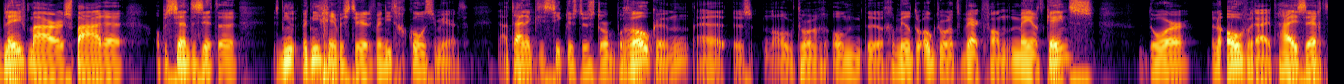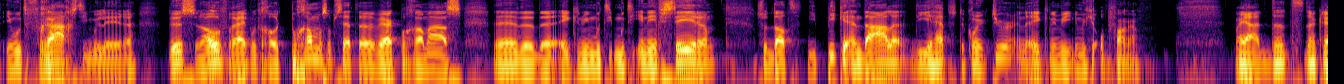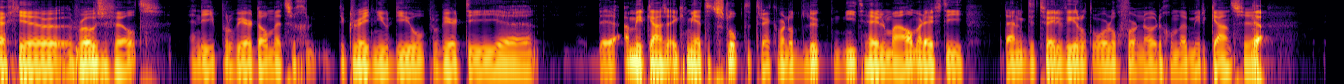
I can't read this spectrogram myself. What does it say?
bleef maar sparen, op een centen zitten niet, werd niet geïnvesteerd, werd niet geconsumeerd. Nou, uiteindelijk is de cyclus dus doorbroken. Hè, dus ook door, on, uh, gemiddeld door, ook door het werk van Maynard Keynes. Door een overheid. Hij zegt, je moet vraag stimuleren. Dus een overheid moet grote programma's opzetten, werkprogramma's. De, de economie moet, moet in investeren. Zodat die pieken en dalen die je hebt, de conjunctuur en de economie, die moet je opvangen. Maar ja, dat, dan krijg je Roosevelt. En die probeert dan met zijn de Great New Deal, probeert die... Uh, de Amerikaanse economie uit het slop te trekken. Maar dat lukt niet helemaal. Maar daar heeft hij uiteindelijk de Tweede Wereldoorlog voor nodig om de Amerikaanse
